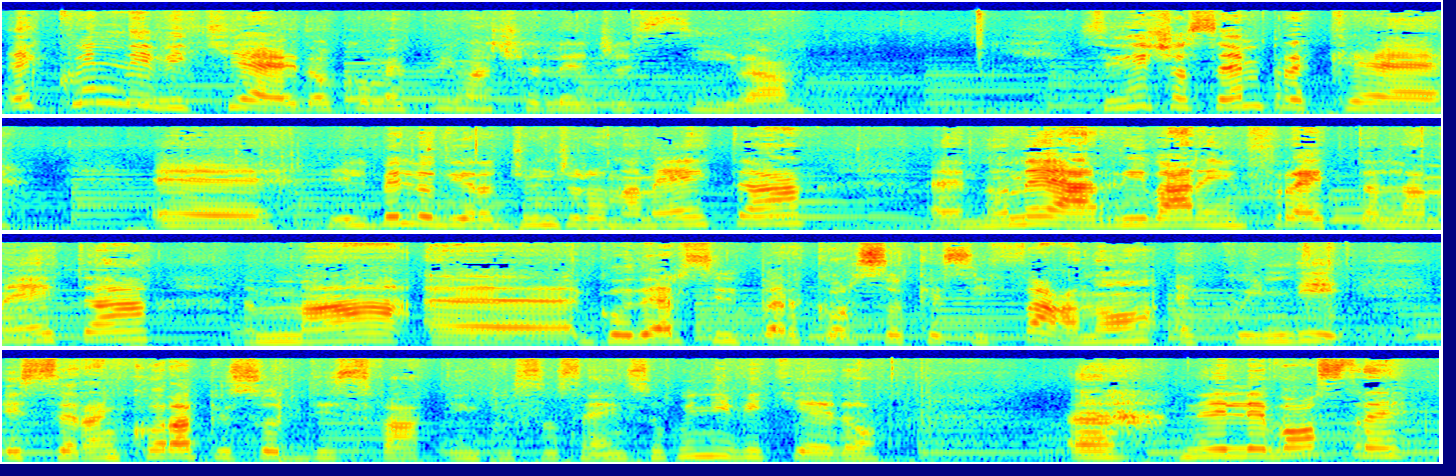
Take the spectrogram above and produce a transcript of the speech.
E quindi vi chiedo come prima challenge estiva, si dice sempre che eh, il bello di raggiungere una meta eh, non è arrivare in fretta alla meta, ma eh, godersi il percorso che si fa, no? E quindi essere ancora più soddisfatti in questo senso. Quindi vi chiedo, eh, nelle vostre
